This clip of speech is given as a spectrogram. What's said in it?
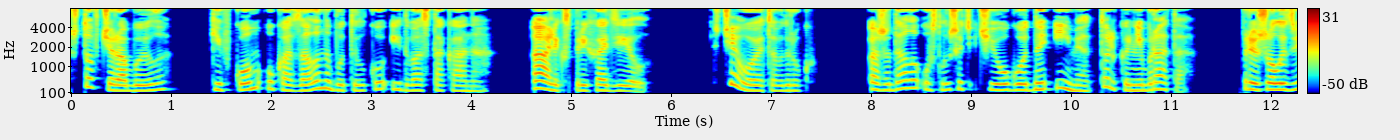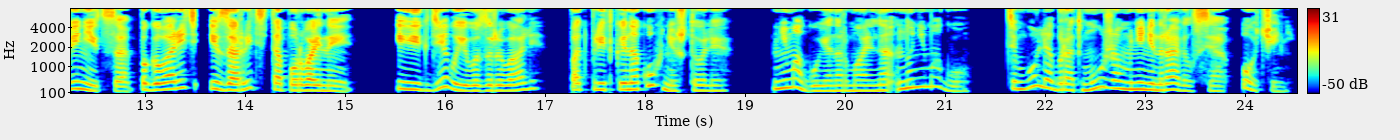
«Что вчера было?» Кивком указала на бутылку и два стакана. Алекс приходил. С чего это вдруг? Ожидала услышать чье угодно имя, только не брата. Пришел извиниться, поговорить и зарыть топор войны. И где вы его зарывали? Под плиткой на кухне, что ли? Не могу я нормально, но не могу. Тем более брат мужа мне не нравился, очень.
